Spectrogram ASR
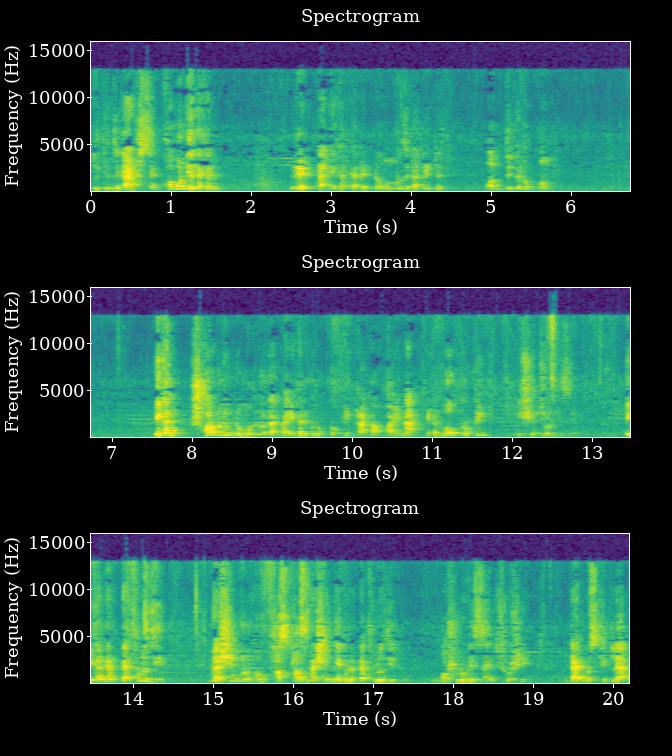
দুই, তিন জায়গায় আসছে। খবর নিয়ে দেখেন রেটটা এখানকার রেটটা অন্য জায়গার রেটের অর্ধেকেরও কম। এখানে সর্বনিম্ন মূল্য রাখা হয় এখানে কোনো প্রফিট রাখা হয় না। এটা নো প্রফিট ইস্যু চলতেছে। এখানকার প্যাথোলজি মেশিনগুলো খুব ফার্স্ট ক্লাস মেশিন দিয়ে এখানে প্যাথোলজি বসানো হয়েছে, শশী। ডায়াগনস্টিক ল্যাব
